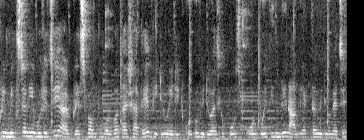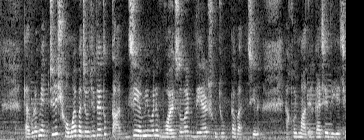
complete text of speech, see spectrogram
প্রিমিক্সটা নিয়ে বসেছি আর ব্রেস্ট পাম্পও করব তার সাথে ভিডিও এডিট করব। ভিডিও আজকে পোস্ট করবোই, তিন দিন আগে একটা ভিডিও গেছে। তারপরে আমি অ্যাকচুয়ালি সময় পাচ্ছি ওই যদি এত কাজে আমি মানে ভয়েস ওভার দেওয়ার সুযোগটা পাচ্ছি না। এখন মাদের কাছে দিয়েছি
